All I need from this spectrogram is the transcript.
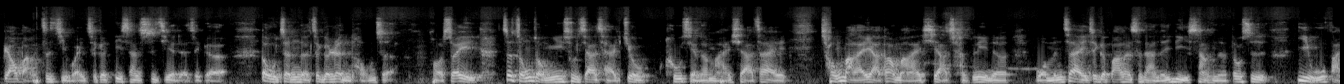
标榜自己为这个第三世界的这个斗争的这个认同者。哦，所以这种种因素加起来，就凸显了马来西亚在从马来亚到马来西亚成立呢，我们在这个巴勒斯坦的利益上呢，都是义无反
